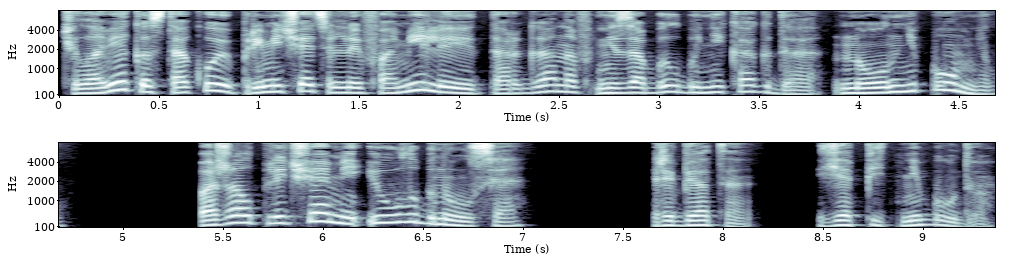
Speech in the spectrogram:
Человека с такой примечательной фамилией Тарганов не забыл бы никогда, но он не помнил. Пожал плечами и улыбнулся. «Ребята, я пить не буду».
